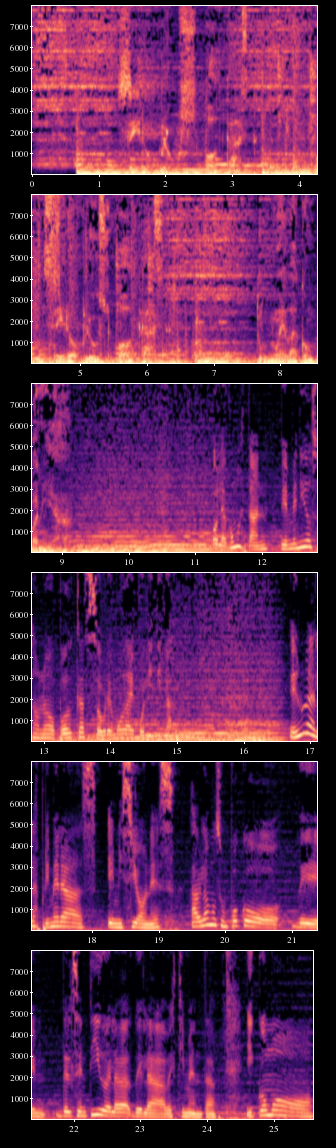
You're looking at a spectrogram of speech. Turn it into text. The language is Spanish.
Cero Plus Podcast. Cero Plus Podcast. Tu nueva compañía. Hola, ¿cómo están? Bienvenidos a un nuevo podcast sobre moda y política. En una de las primeras emisiones hablamos un poco de, del sentido de la, de la vestimenta y cómo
